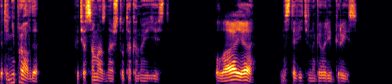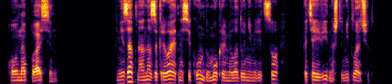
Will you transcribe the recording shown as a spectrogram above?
«Это неправда, хотя сама знаю, что так оно и есть». «Лая!» — наставительно говорит Грейс. «Он опасен!» Внезапно она закрывает на секунду мокрыми ладонями лицо, хотя и видно, что не плачет.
